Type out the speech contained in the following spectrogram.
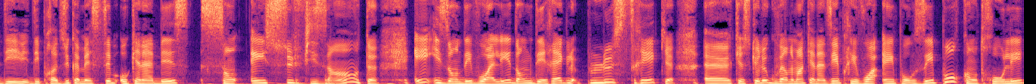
des, des produits comestibles au cannabis sont insuffisantes et ils ont dévoilé donc des règles plus strictes euh, que ce que le gouvernement canadien prévoit imposer pour contrôler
